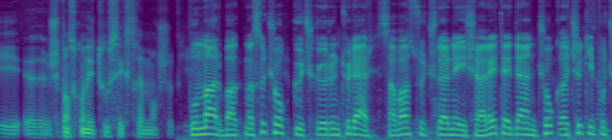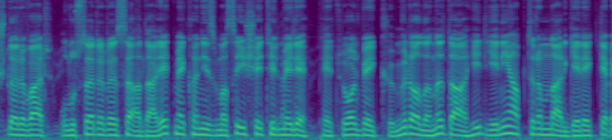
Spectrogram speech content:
Euh. Bunlar bakması çok güç görüntüler. Savaş suçlarına işaret eden çok açık ipuçları var. Uluslararası adalet mekanizması işletilmeli. Petrol ve kömür alanı dahil yeni yaptırımlar gerekli.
